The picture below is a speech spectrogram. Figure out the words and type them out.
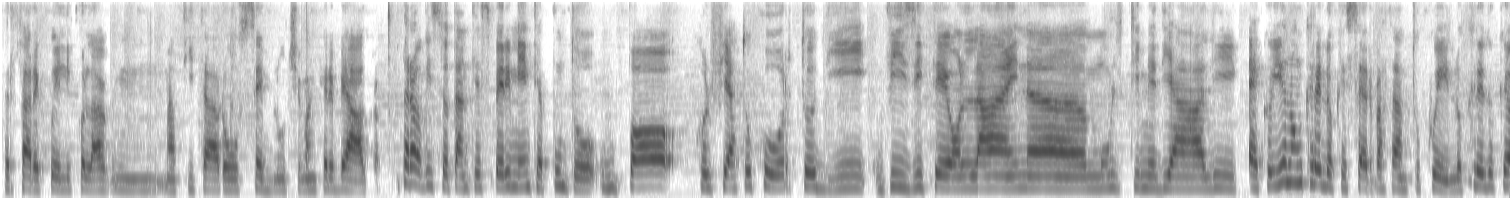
per fare quelli con la mm, matita rossa e blu, ci mancherebbe altro, però ho visto tanti esperimenti appunto un po' col fiato corto di visite online, uh, multimediali. Ecco, io non credo che serva tanto quello, credo che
